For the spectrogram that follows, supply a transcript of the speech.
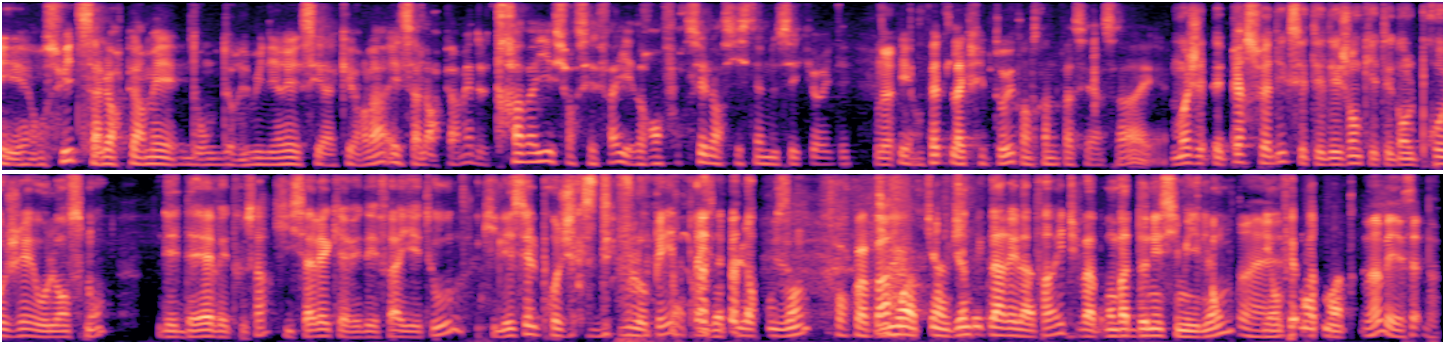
et ensuite ça leur permet donc de rémunérer ces hackers-là et ça leur permet de travailler sur ces failles et de renforcer leur système de sécurité. Ouais. Et en fait, la crypto est en train de passer à ça. Et... Moi, j'étais persuadé que c'était des gens qui étaient dans le projet au lancement, des devs et tout ça, qui savaient qu'il y avait des failles et tout, qui laissaient le projet se développer. Après, ils appellent leur cousin. Pourquoi pas Dis-moi, tiens, viens déclarer la faille, tu vas, on va te donner 6 millions Ouais. et on fait moite-moite. Non, mais ça- bon,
